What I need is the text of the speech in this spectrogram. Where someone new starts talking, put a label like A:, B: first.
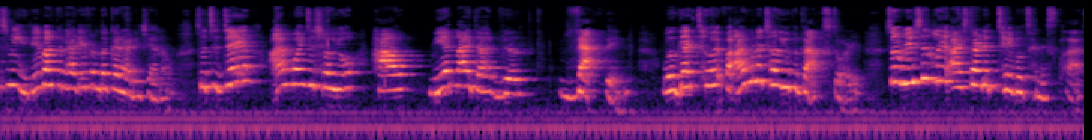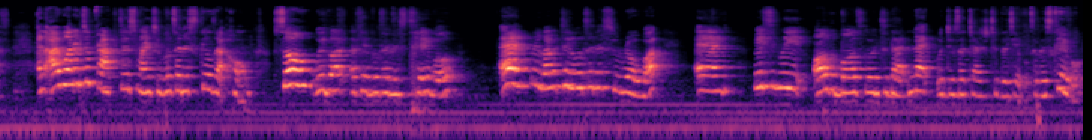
A: it's me, Deva Karhade from the Karhade channel. So today I'm going to show you how me and my dad built that thing. We'll get to it, but I'm going to tell you the backstory. So recently I started table tennis class and I wanted to practice my table tennis skills at home. So we got a table tennis table and we got a table tennis robot and basically all the balls go into that net which is attached to the table tennis table.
